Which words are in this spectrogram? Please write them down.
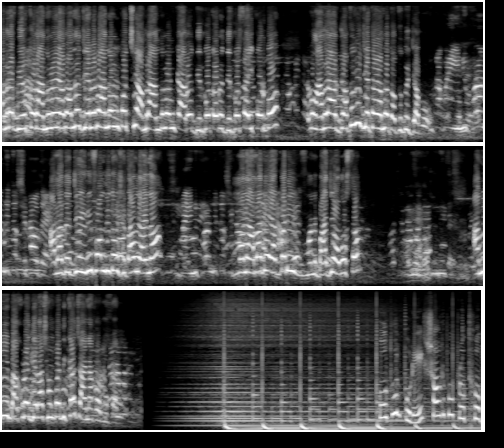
আমরা বৃহত্তর আন্দোলনে আমরা যেভাবে আন্দোলন করছি আমরা আন্দোলনকে আরও দীর্ঘতর দীর্ঘস্থায়ী করব। এবং আমরা আর যতদূর যেতে হয় আমরা ততদূর যাব। আমাদের যে ইউনিফর্ম দিত সেটাও যায় না। মানে আমাদের একবারই মানে বাজে অবস্থা। আমি বাঁকুড়া জেলা সম্পাদিকা চায়না কর্মকার। কতুলপুরে সর্বপ্রথম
